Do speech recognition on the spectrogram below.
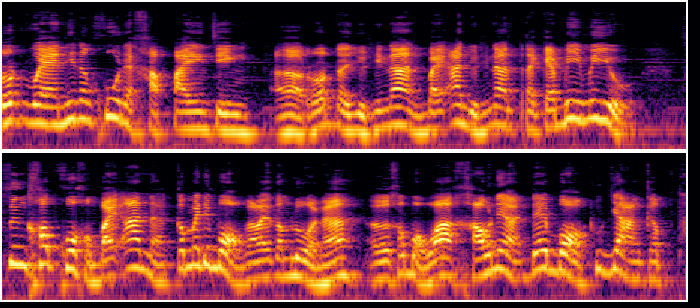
รถแวนที่ทั้งคู่เนี่ยขับไปจริงๆเออรถอยู่ที่นั่นไบอันอยู่ที่นั่น แต่แกบบี้ไม่อยู่ ซึ่งครอบครัวของไบอันน่ะก็ไม่ได้บอกอะไรตำรวจนะเออเขาบอกว่าเขาเนี่ยได้บอกทุกอย่างกับท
